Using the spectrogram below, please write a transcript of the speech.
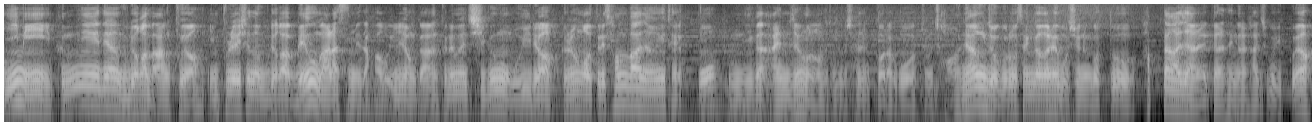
이미 금리에 대한 우려가 많고요. 인플레이션은 우려가 매우 많 았습니다. 과거 1년간. 그러면 지금은 오히려 그런 것들이 선반영이 됐고 금리가 안정을 어느 정도 찾을 거라고 좀 전향적으로 생각을 해보시는 것도 합당하지 않을까 하는 생각을 가지고 있고요.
